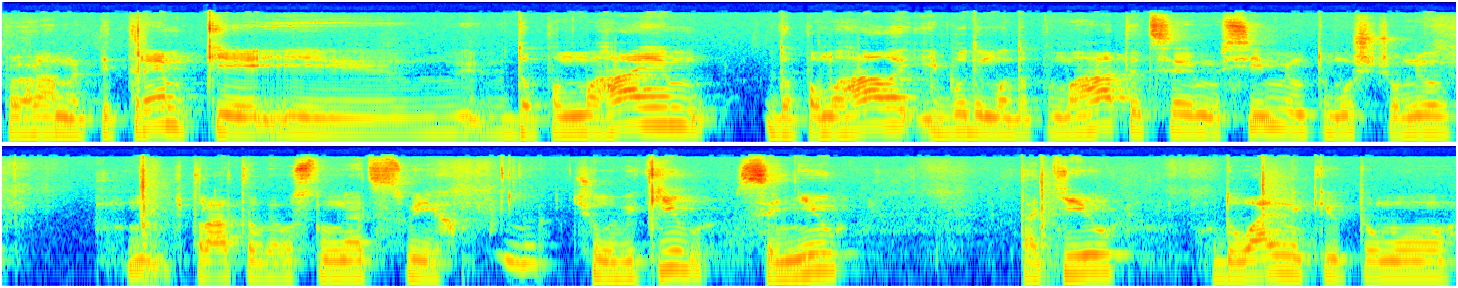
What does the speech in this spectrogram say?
програми підтримки і допомагаємо, допомагали і будемо допомагати цим сім'ям, тому що ну, втратили основне своїх чоловіків, синів, татів, годувальників. Тому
